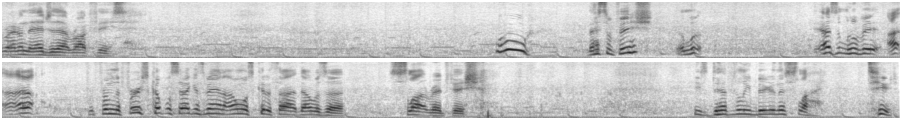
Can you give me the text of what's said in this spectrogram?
Right on the edge of that rock face. Woo! That's a fish. A little, that's a little bit. I, I, from the first couple seconds, man, I almost could have thought that was a slot redfish. He's definitely bigger than slot. Dude,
